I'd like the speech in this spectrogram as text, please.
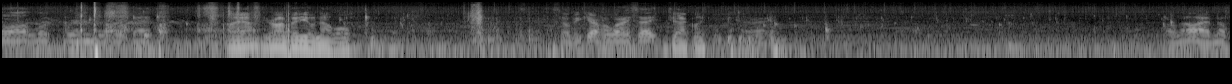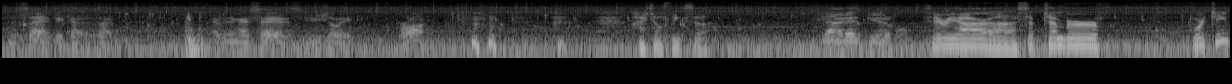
lot look for engine artifacts. Oh yeah, you're on video now, Wolf. So be careful what I say. Exactly. Alright. Well, now I have nothing to say because I, everything I say is usually wrong. I don't think so. No, it is beautiful. So here we are, uh, September 14th,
